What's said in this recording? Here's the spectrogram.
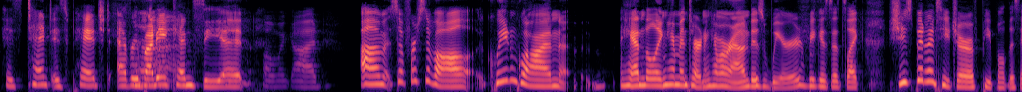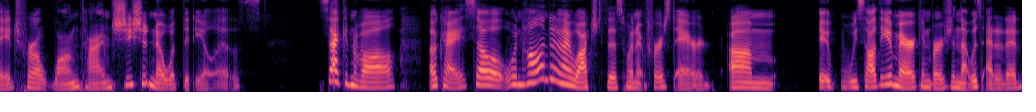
His tent is pitched. Everybody can see it. Oh my God. Um, so first of all, Queen Kwan handling him and turning him around is weird because it's like she's been a teacher of people this age for a long time. She should know what the deal is. Second of all, Okay, so when Holland and I watched this when it first aired, um, it, we saw the American version that was edited,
